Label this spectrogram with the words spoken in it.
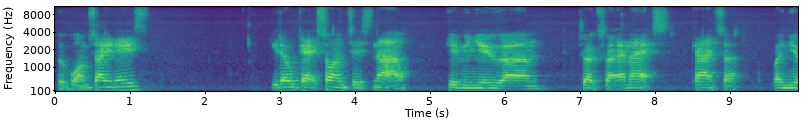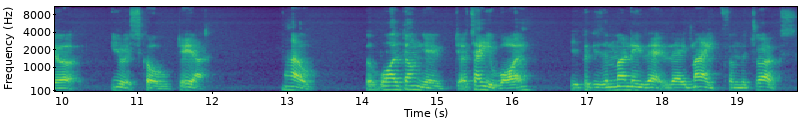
but what I'm saying is, you don't get scientists now giving you um, drugs for MS, cancer, when you're you're at school, do you? No. But why don't you? I'll tell you why. It's because the money that they make from the drugs.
